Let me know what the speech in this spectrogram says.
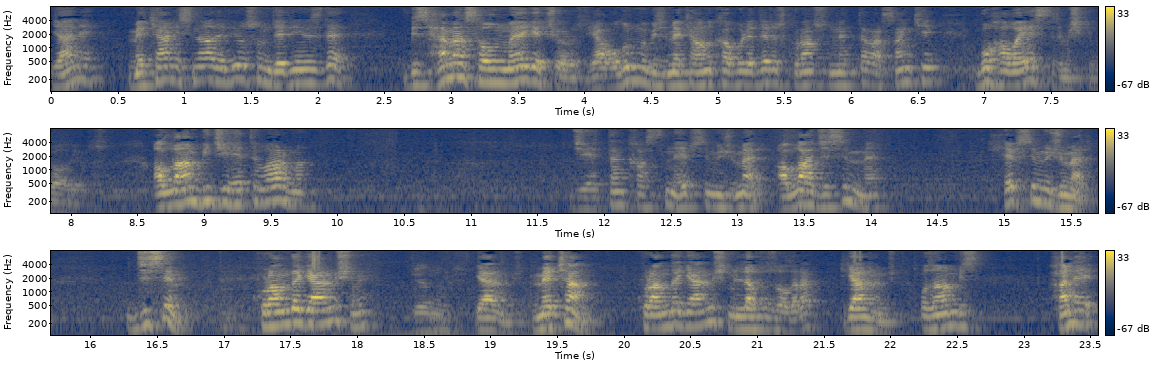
Yani mekan isnat ediyorsun dediğinizde biz hemen savunmaya geçiyoruz. Ya olur mu biz mekanı kabul ederiz Kur'an sünnette var. Sanki bu havaya estirmiş gibi oluyoruz. Allah'ın bir ciheti var mı? Cihetten kastın hepsi mücmel. Allah cisim mi? Hepsi mücmel. Cisim Kur'an'da gelmiş mi? Gelmiş. Gelmiş. Mekan Kur'an'da gelmiş mi lafız olarak? Gelmemiş. O zaman biz hani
